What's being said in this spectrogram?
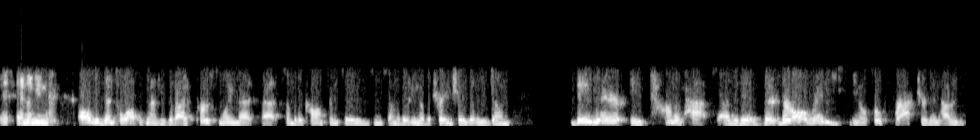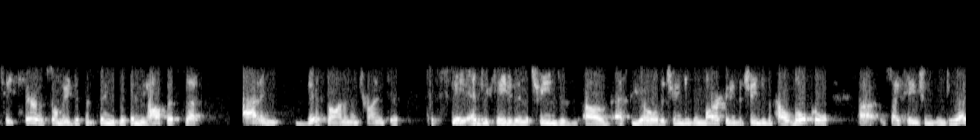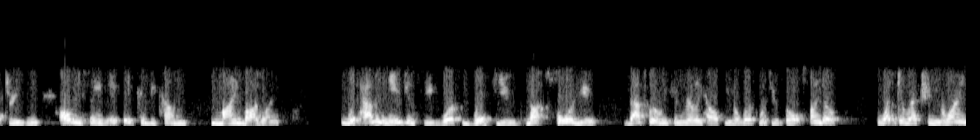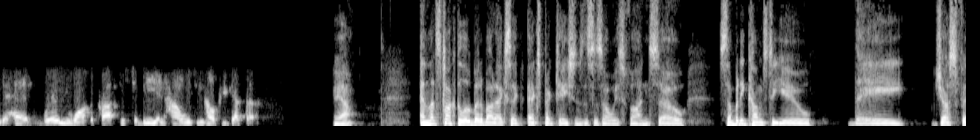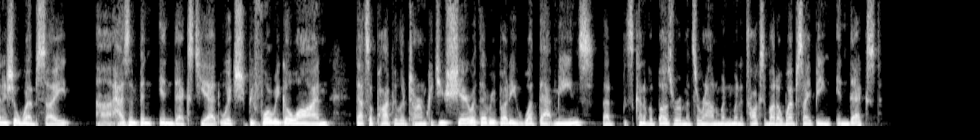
And, and I mean, all the dental office managers that I've personally met at some of the conferences and some of the you know the trade shows that we've done, they wear a ton of hats as it is. They're they're already you know so fractured in having to take care of so many different things within the office that adding this on and then trying to to stay educated in the changes of SEO, the changes in marketing, the changes of how local uh, citations and directories and all these things, it, it can become mind-boggling with having an agency work with you, not for you, that's where we can really help, you know, work with your goals. Find out what direction you're wanting to head, where you want the practice to be, and how we can help you get there. Yeah. And let's talk a little bit about ex- expectations. This is always fun. So, somebody comes to you, they just finish a website, uh, hasn't been indexed yet, which before we go on, that's a popular term. Could you share with everybody what that means? That's kind of a buzzword that's around when, when it talks about a website being indexed.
